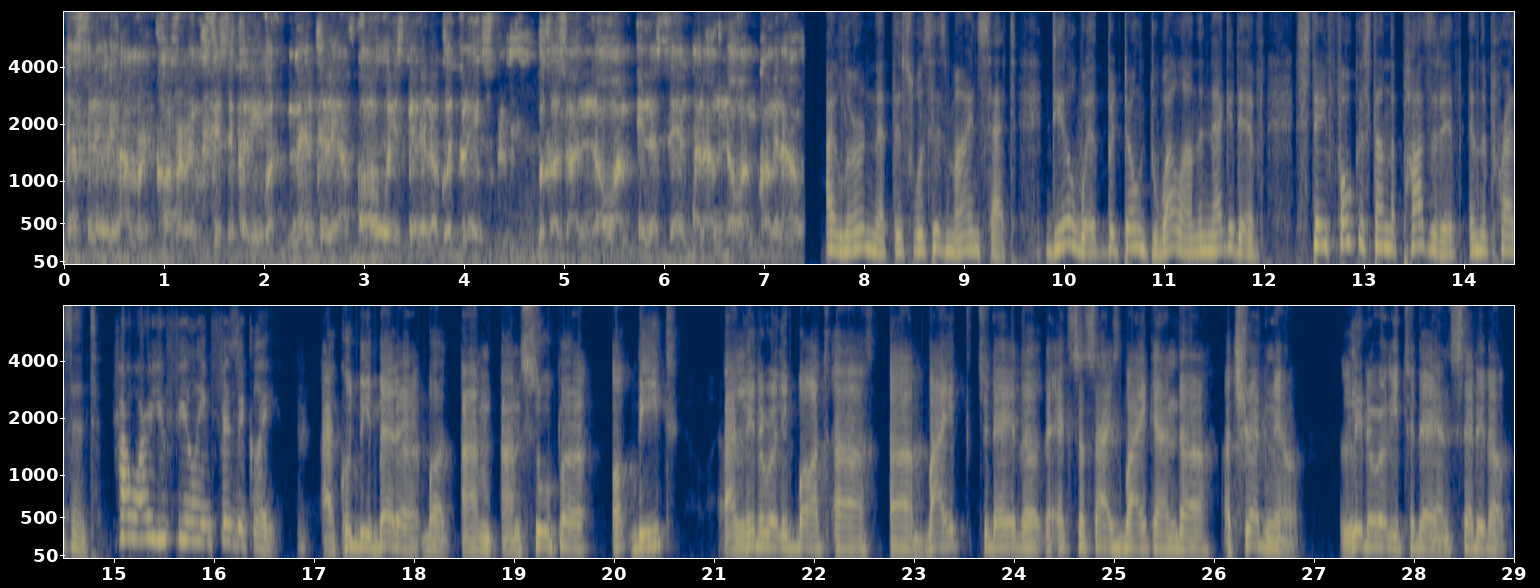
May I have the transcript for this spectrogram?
definitely I'm recovering physically, but mentally I've always been in a good place because I know I'm innocent and I know I'm coming out. I learned that this was his mindset. Deal with, but don't dwell on the negative. Stay focused on the positive in the present. How are you feeling physically? I could be better, but I'm I'm super upbeat. I literally bought a, a bike today, the, the exercise bike and uh, a treadmill, literally today, and set it up.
